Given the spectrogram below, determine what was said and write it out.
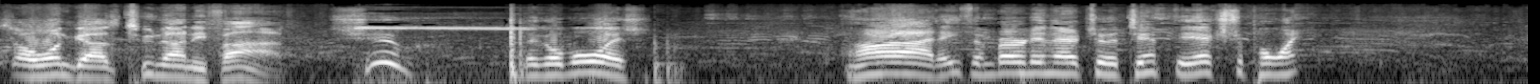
So one guy's 295. Phew. Big old boys. All right, Ethan Bird in there to attempt the extra point.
